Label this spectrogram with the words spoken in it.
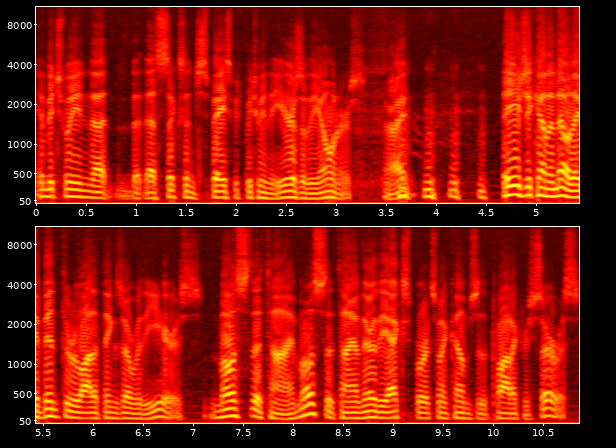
in between that, that, that six-inch space between the ears of the owners. Right. they usually kind of know they've been through a lot of things over the years. Most of the time, most of the time, they're the experts when it comes to the product or service.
